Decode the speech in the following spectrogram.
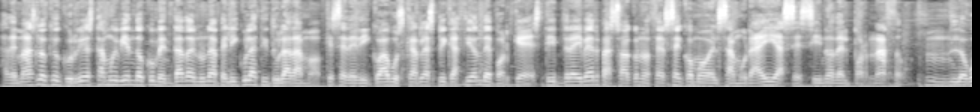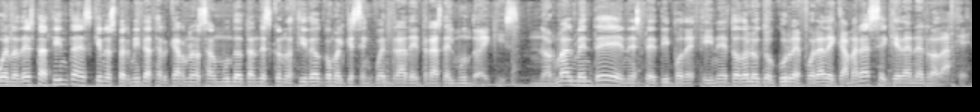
Además, lo que ocurrió está muy bien documentado en una película titulada Mob, que se dedicó a buscar la explicación de por qué Steve Driver pasó a conocerse como el samurái asesino del pornazo. Hmm, lo bueno de esta cinta es que nos permite acercarnos a un mundo tan desconocido como el que se encuentra detrás del mundo X. Normalmente, en este tipo de cine, todo lo que ocurre fuera de cámara se queda en el rodaje.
